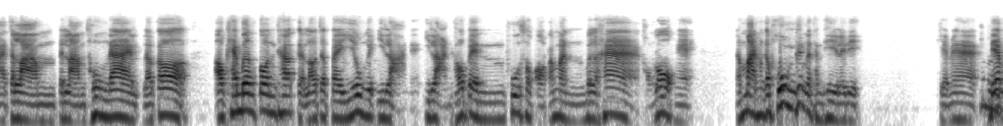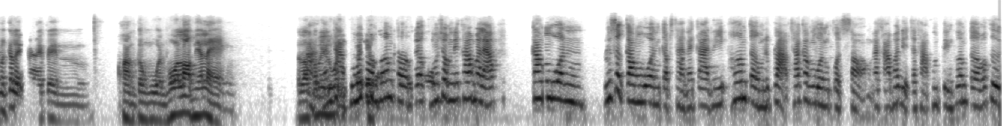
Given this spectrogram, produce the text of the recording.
อาจจะลามเป็นลามทุ่งได้ แล้วก็ เอาแค่เบื้องต้นถ้าเกิดเราจะไปยุ่งกับอิหร่านเนี่ยอิหร่านเขาเป็นผู้ส่งออกน้ำมันเบอร์ห้าของโลกไงน้ำมันมันก็พุ่งขึ้นมาทันทีเลยดิเขียนไหมฮะอืมเนี่ยมันก็เลยกลายเป็นความกังวลเพราะว่ารอบนี้แรงแต่เราก็ไม่รู้อะงั้นถามคุณผู้ชมเพิ่มเติมด้วยคุณผู้ชมที่เข้ามาแล้ว กังวลรู้สึกกังวลกับสถานการณ์นี้เพิ่มเติมหรือเปล่า ถ้ากังวลกดสองนะคะเพราะเดี๋ยวจะถามคุณปิงเพิ่มเติมก็คือ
